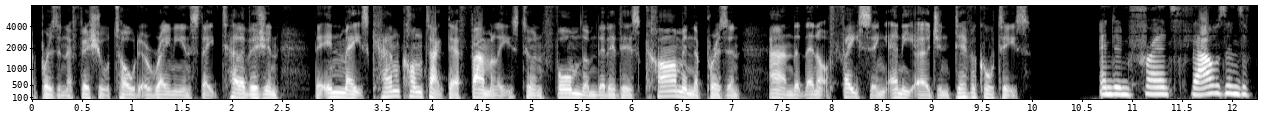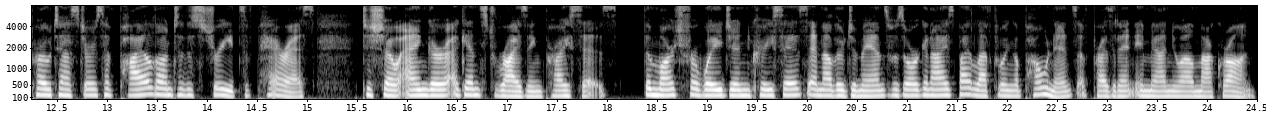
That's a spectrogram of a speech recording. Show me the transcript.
A prison official told Iranian state television that inmates can contact their families to inform them that it is calm in the prison and that they're not facing any urgent difficulties. And in France, thousands of protesters have piled onto the streets of Paris to show anger against rising prices. The March for Wage Increases and Other Demands was organized by left wing opponents of President Emmanuel Macron.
